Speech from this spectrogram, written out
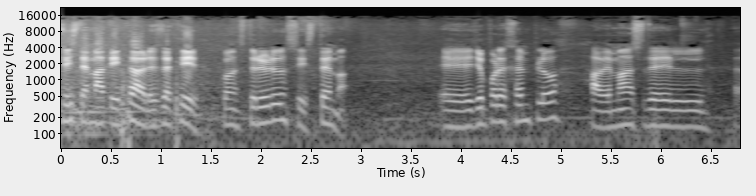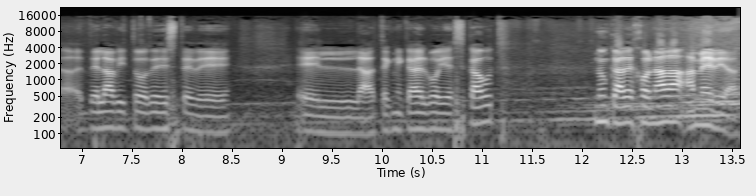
sistematizar, es decir, construir un sistema. Eh, yo, por ejemplo, además del, eh, del hábito de este de la técnica del Boy Scout, nunca dejo nada a medias.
